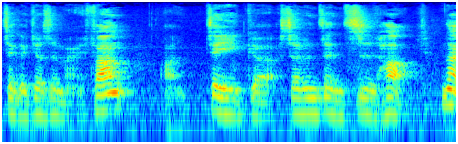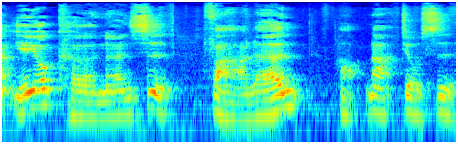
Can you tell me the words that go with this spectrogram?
这个就是买方啊，这一个身份证字号，那也有可能是法人，好，那就是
